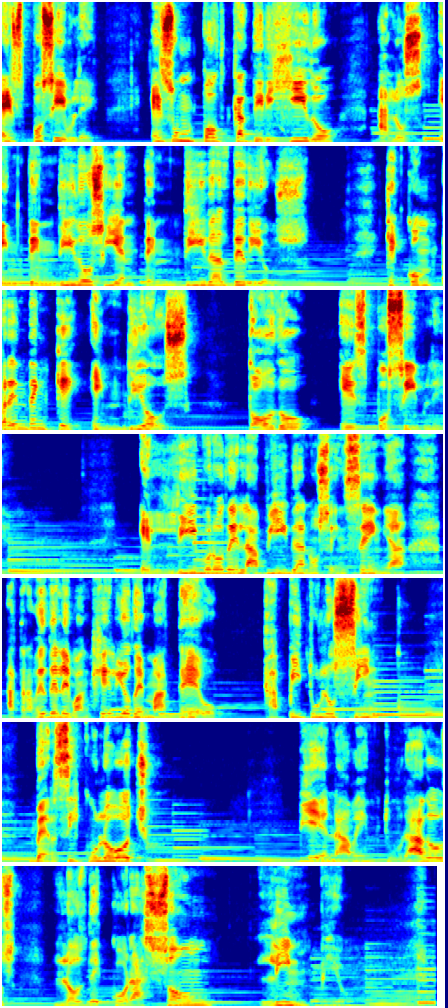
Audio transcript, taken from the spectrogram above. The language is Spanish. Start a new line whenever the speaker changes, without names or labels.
Es posible. Es un podcast dirigido a los entendidos y entendidas de Dios, que comprenden que en Dios todo es posible. El libro de la vida nos enseña a través del Evangelio de Mateo, capítulo 5, versículo 8. Bienaventurados los de corazón limpio,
